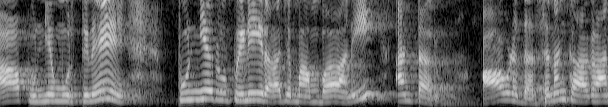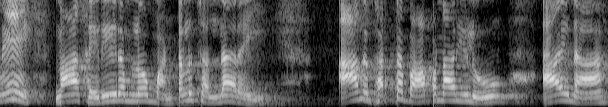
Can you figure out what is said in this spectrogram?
ఆ పుణ్యమూర్తినే పుణ్యరూపిణి రాజమాంబ అని అంటారు. ఆవిడ దర్శనం కాగానే నా శరీరంలో మంటలు చల్లారాయి. ఆమె భర్త పాపనార్యులు ఆయన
